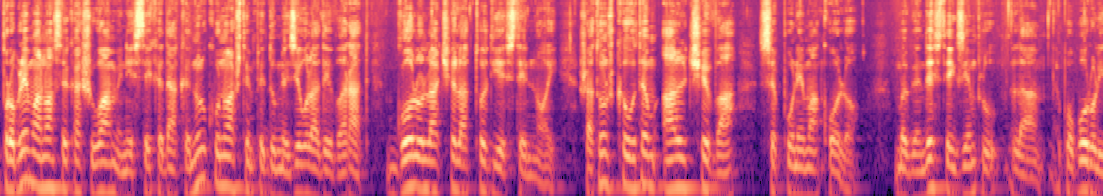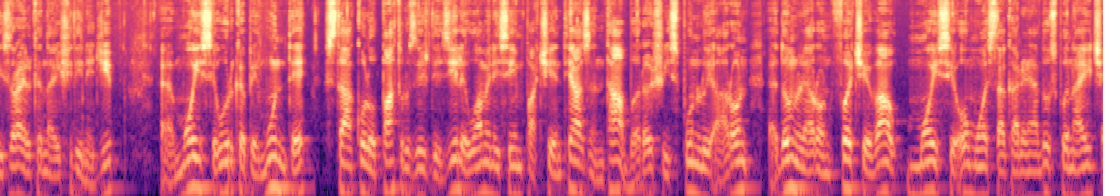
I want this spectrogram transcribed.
problema noastră ca și oameni este că dacă nu-l cunoaștem pe Dumnezeul adevărat, golul acela tot este în noi și atunci căutăm altceva să punem acolo. Mă gândesc, de exemplu, la poporul Israel când a ieșit din Egipt. Eh, Moise urcă pe munte, stă acolo 40 de zile, oamenii se impacientează în tabără și spun lui Aron, eh, domnule Aron, fă ceva, Moise, omul ăsta care ne-a dus până aici,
